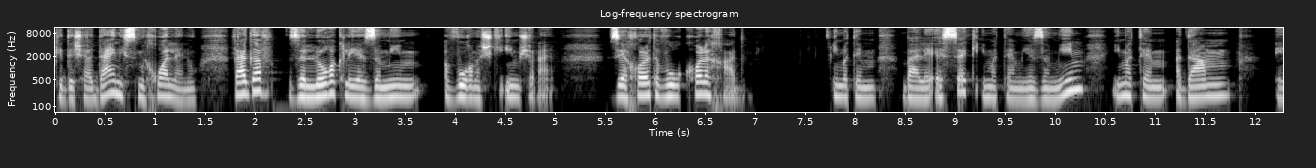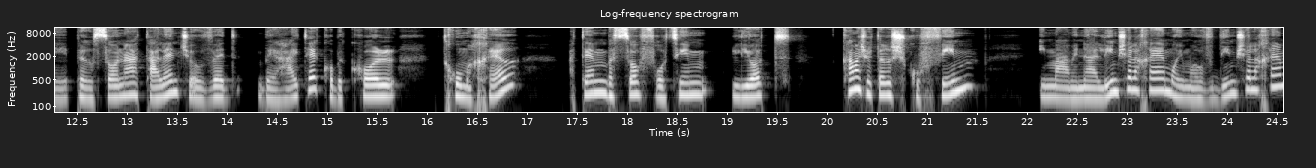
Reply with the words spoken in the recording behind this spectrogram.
כדי שעדיין יסמכו עלינו. ואגב, זה לא רק ליזמים עבור המשקיעים שלהם, זה יכול להיות עבור כל אחד. אם אתם בעלי עסק, אם אתם יזמים, אם אתם אדם, אה, פרסונה, טאלנט שעובד בהייטק או בכל תחום אחר, אתם בסוף רוצים להיות כמה שיותר שקופים עם המנהלים שלכם או עם העובדים שלכם,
